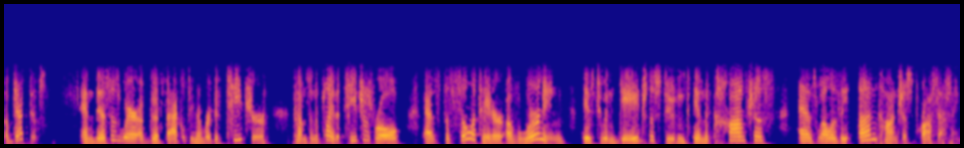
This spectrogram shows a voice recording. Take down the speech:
objectives. And this is where a good faculty member, a good teacher comes into play. The teacher's role as facilitator of learning is to engage the student in the conscious as well as the unconscious processing.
